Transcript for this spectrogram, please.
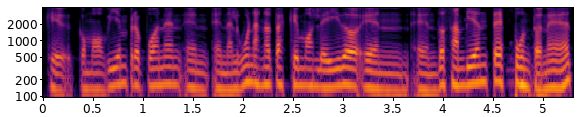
que como bien proponen en, en, algunas notas que hemos leído en, en dosambientes.net,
